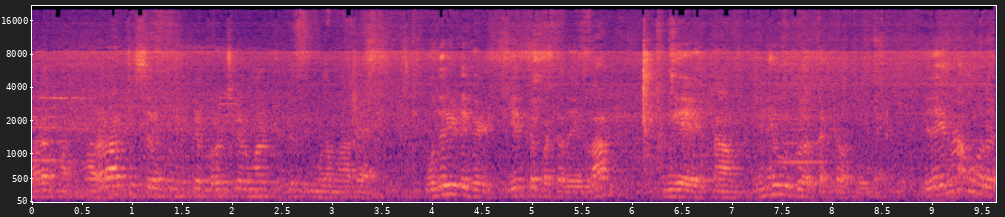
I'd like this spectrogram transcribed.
வரலாற்று வரலாற்று சிறப்புமிக்க புரட்சிகரமான திட்டத்தின் மூலமாக முதலீடுகள் ஈர்க்கப்பட்டதையெல்லாம் இங்கே நாம் நினைவு கூறத்தக்க வகையில். இதையெல்லாம் ஒரு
